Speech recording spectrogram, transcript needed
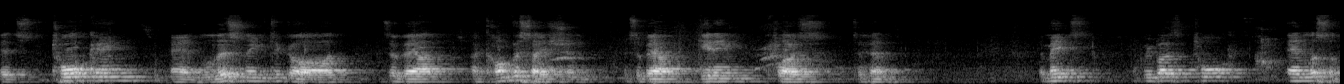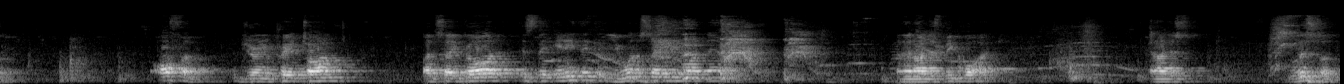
It's talking and listening to God. It's about a conversation. It's about getting close to Him. It means we both talk and listen. Often during prayer time, I'd say, God, is there anything that you want to say to me right now? And then I just be quiet. And I just listen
